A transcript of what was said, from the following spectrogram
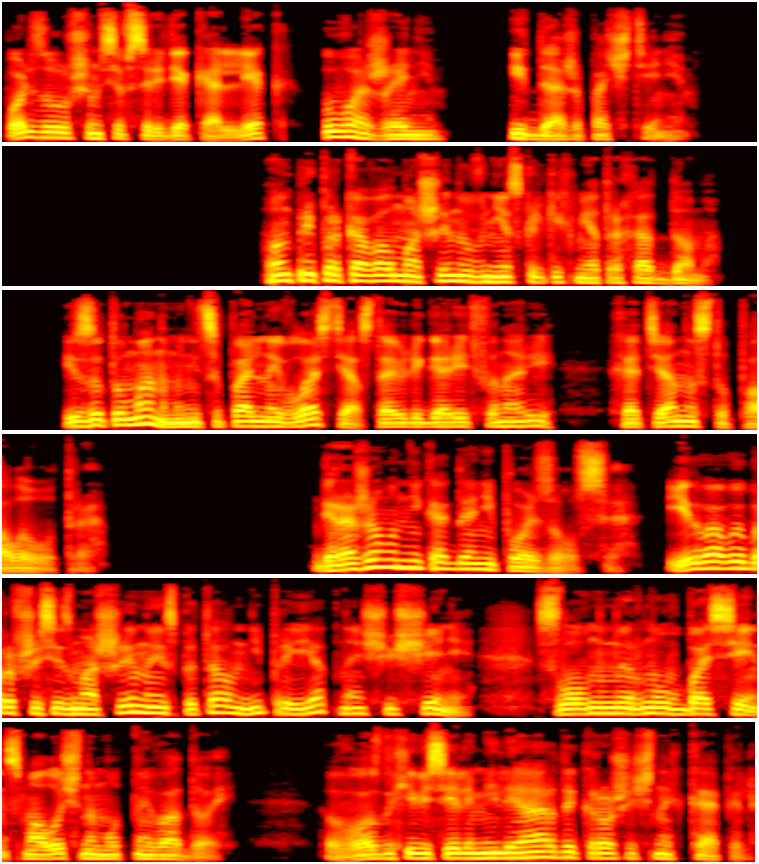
пользовавшимся в среде коллег уважением и даже почтением. Он припарковал машину в нескольких метрах от дома. Из-за тумана муниципальные власти оставили гореть фонари, хотя наступало утро. Гаражом он никогда не пользовался. Едва выбравшись из машины, испытал неприятное ощущение, словно нырнул в бассейн с молочно-мутной водой. В воздухе висели миллиарды крошечных капель,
